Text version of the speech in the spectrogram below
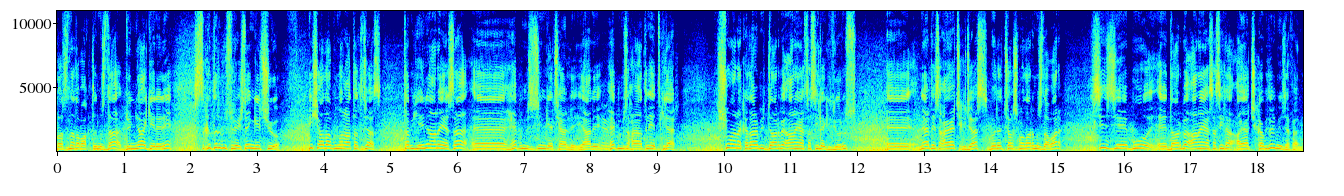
bazına da baktığımızda dünya geneli sıkıntılı bir süreçten geçiyor. İnşallah bunları atlatacağız. Tabii yeni anayasa e, hepimiz için geçerli. Yani hepimizin hayatını etkiler. Şu ana kadar bir darbe anayasasıyla gidiyoruz. E, neredeyse aya çıkacağız. Böyle çalışmalarımız da var. Sizce bu e, darbe anayasasıyla aya çıkabilir miyiz efendim?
